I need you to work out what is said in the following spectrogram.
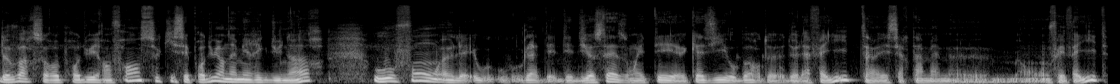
de voir se reproduire en France ce qui s'est produit en Amérique du Nord, où au fond, euh, les, où, là, des, diocèses ont été quasi au bord de, la faillite, et certains même euh, ont fait faillite,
